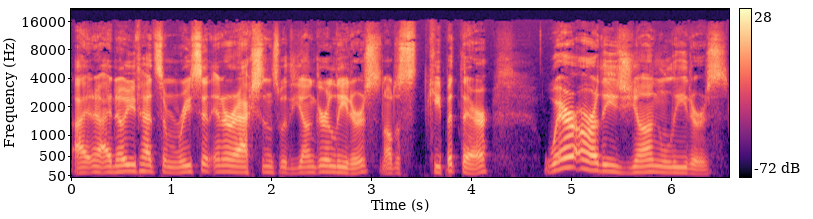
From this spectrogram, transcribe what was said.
I, I know you've had some recent interactions with younger leaders, and I'll just keep it there. Where are these young leaders,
